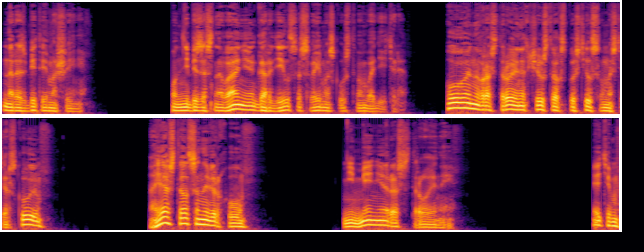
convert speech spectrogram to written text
на разбитой машине. Он не без основания гордился своим искусством водителя. Оуэн в расстроенных чувствах спустился в мастерскую, а я остался наверху, не менее расстроенный. Этим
